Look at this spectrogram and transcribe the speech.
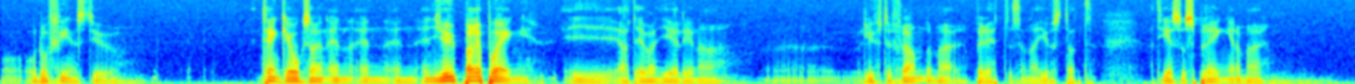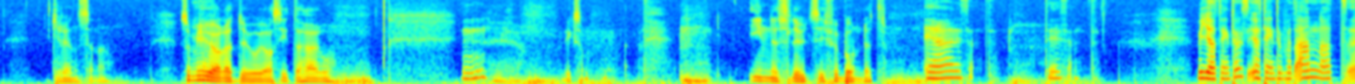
och då finns det ju, tänker jag också en, en, en, en, djupare poäng i att evangelierna eh, lyfter fram de här berättelserna just att, att Jesus spränger de här gränserna. Som ju gör att du och jag sitter här och Mm. eh, liksom innesluts i förbundet. Ja, det är sant. Det är sant. Men jag tänkte, också, jag tänkte på ett annat, eh,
